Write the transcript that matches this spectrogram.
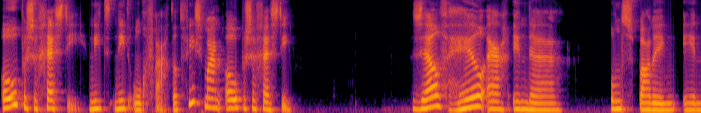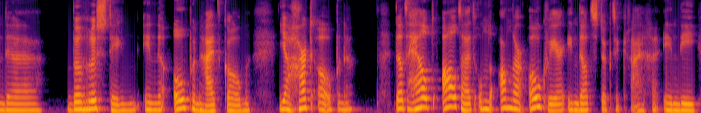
open suggestie. Niet, niet ongevraagd advies, maar een open suggestie. Zelf heel erg in de ontspanning, in de berusting, in de openheid komen. Je hart openen. Dat helpt altijd om de ander ook weer in dat stuk te krijgen, in die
